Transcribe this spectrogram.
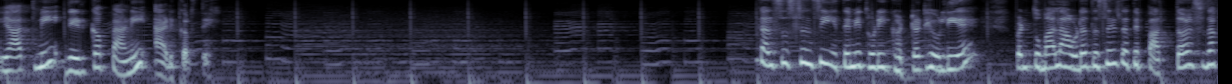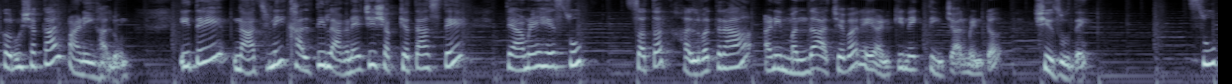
यात मी दीड कप पाणी ॲड करते. कन्सिस्टन्सी इथे मी थोडी घट्ट ठेवली आहे. पण तुम्हाला आवडत असेल तर ते पातळ सुद्धा करू शकाल पाणी घालून. इथे नाचणी खालती लागण्याची शक्यता असते. त्यामुळे हे सूप सतत हलवत राहा आणि मंद आचेवर हे आणखीन एक तीन चार मिनटं शिजू दे. सूप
